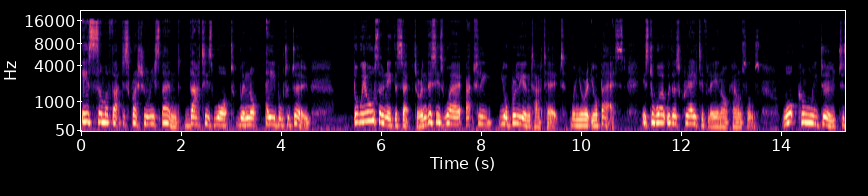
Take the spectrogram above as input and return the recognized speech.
is some of that discretionary spend. That is what we're not able to do. But we also need the sector, and this is where actually you're brilliant at it when you're at your best, is to work with us creatively in our councils. What can we do to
